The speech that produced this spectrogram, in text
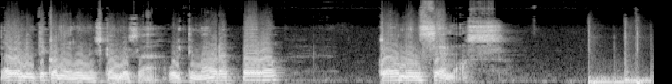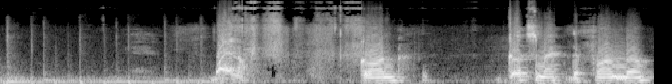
Obviamente con algunos cambios a última hora, pero comencemos. Bueno, con Godsmack de fondo,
